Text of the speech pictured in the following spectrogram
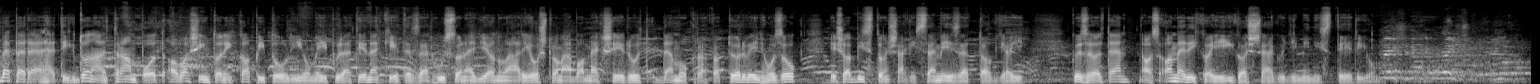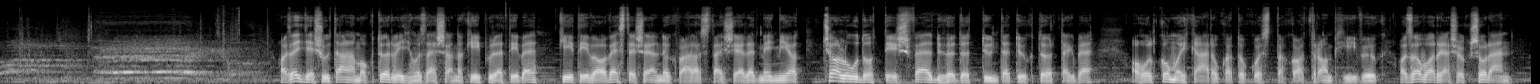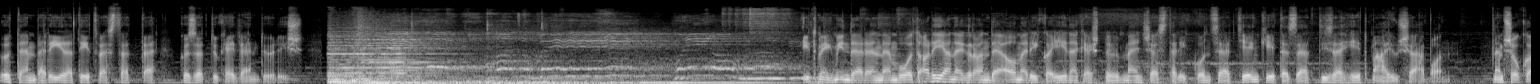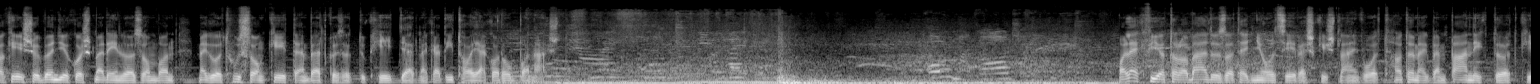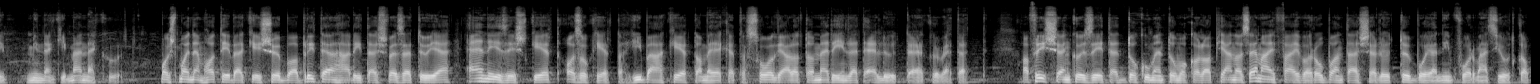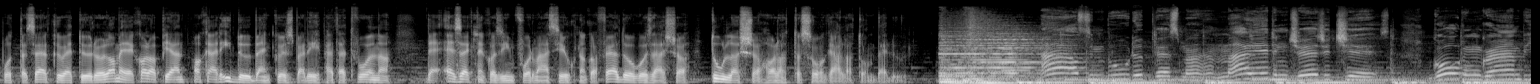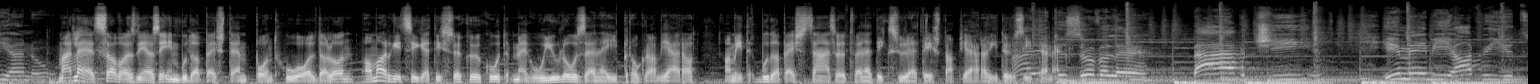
Beperelhetik Donald Trumpot a washingtoni kapitólium épületének 2021. januári ostromában megsérült demokrata törvényhozók és a biztonsági személyzet tagjai, közölte az amerikai igazságügyi minisztérium. Az Egyesült Államok törvényhozásának épületébe két éve a vesztes elnökválasztási eredmény miatt csalódott és feldühödött tüntetők törtek be, ahol komoly károkat okoztak a Trump hívők. A zavargások során öt ember életét vesztette, közöttük egy rendőr is. Itt még minden rendben volt Ariana Grande amerikai énekesnő Manchesteri koncertjén 2017 májusában. Nem sokkal később öngyilkos merénylő azonban megölt 22 embert közöttük 7 gyermeket. Itt hallják a robbanást. A legfiatalabb áldozat egy 8 éves kislány volt. A tömegben pánik tört ki, mindenki menekült. Most majdnem hat évvel később a brit elhárítás vezetője elnézést kért azokért a hibákért, amelyeket a szolgálata merénylet előtt elkövetett. A frissen közzétett dokumentumok alapján az MI5 a robbantás előtt több olyan információt kapott az elkövetőről, amelyek alapján akár időben közbeléphetett volna, de ezeknek az információknak a feldolgozása túl lassan haladt a szolgálaton belül. Már lehet szavazni az énbudapesten.hu oldalon a Margit-szigeti Szökőkút megújuló zenei programjára, amit Budapest 150. születésnapjára időzítenek.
